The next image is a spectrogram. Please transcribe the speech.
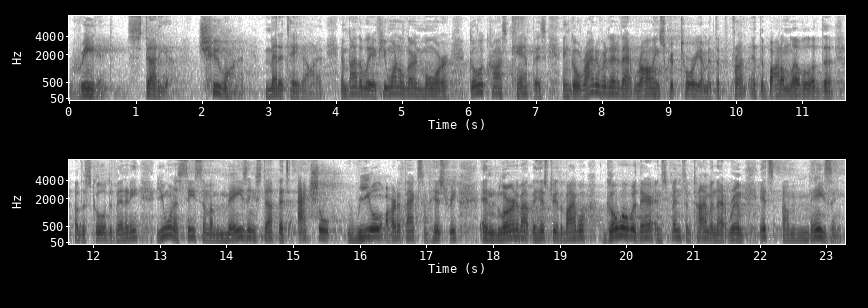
Read it, study it, chew on it, meditate on it. And by the way, if you want to learn more, go across campus and go right over there to that Rawlings Scriptorium at the front, at the bottom level of the, of the School of Divinity. You want to see some amazing stuff that's actual, real artifacts of history and learn about the history of the Bible. Go over there and spend some time in that room. It's amazing.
